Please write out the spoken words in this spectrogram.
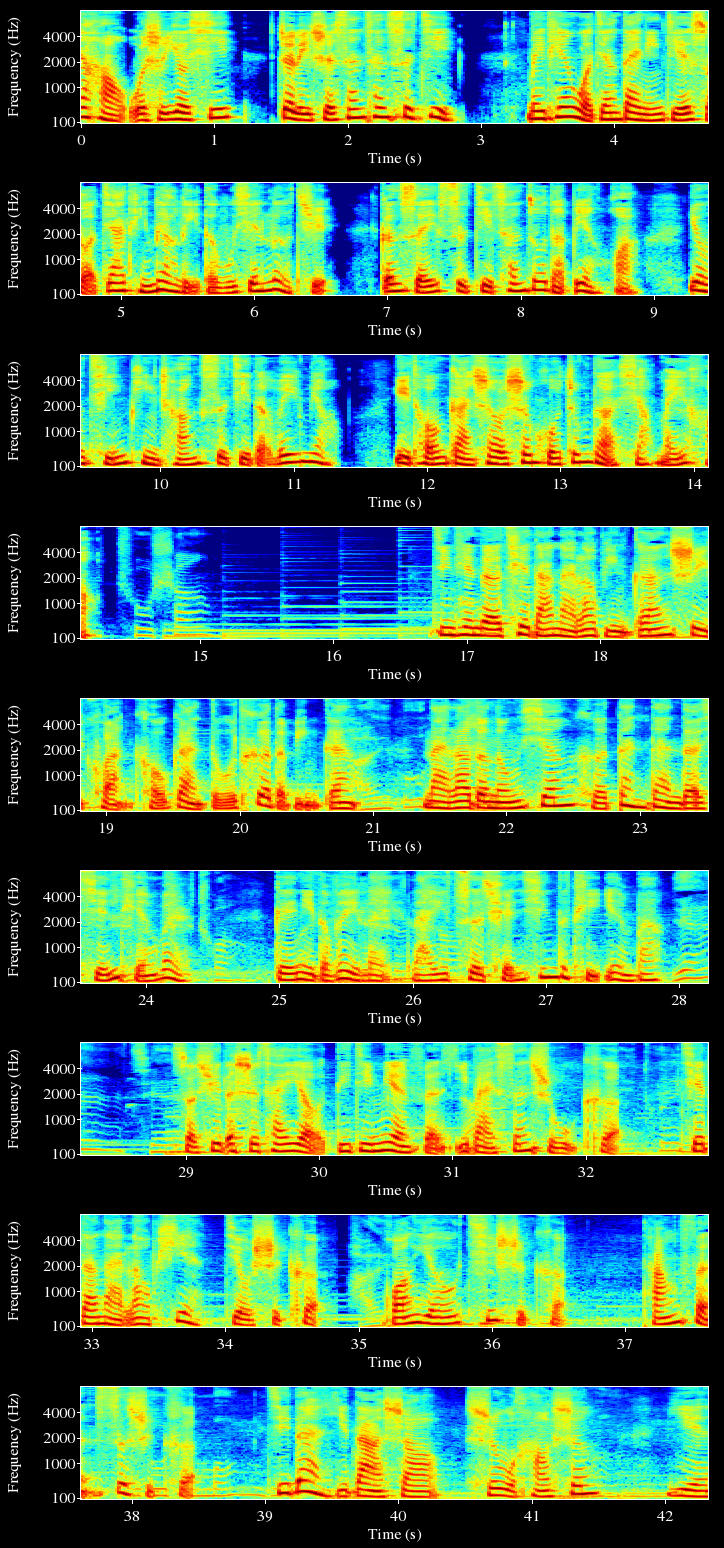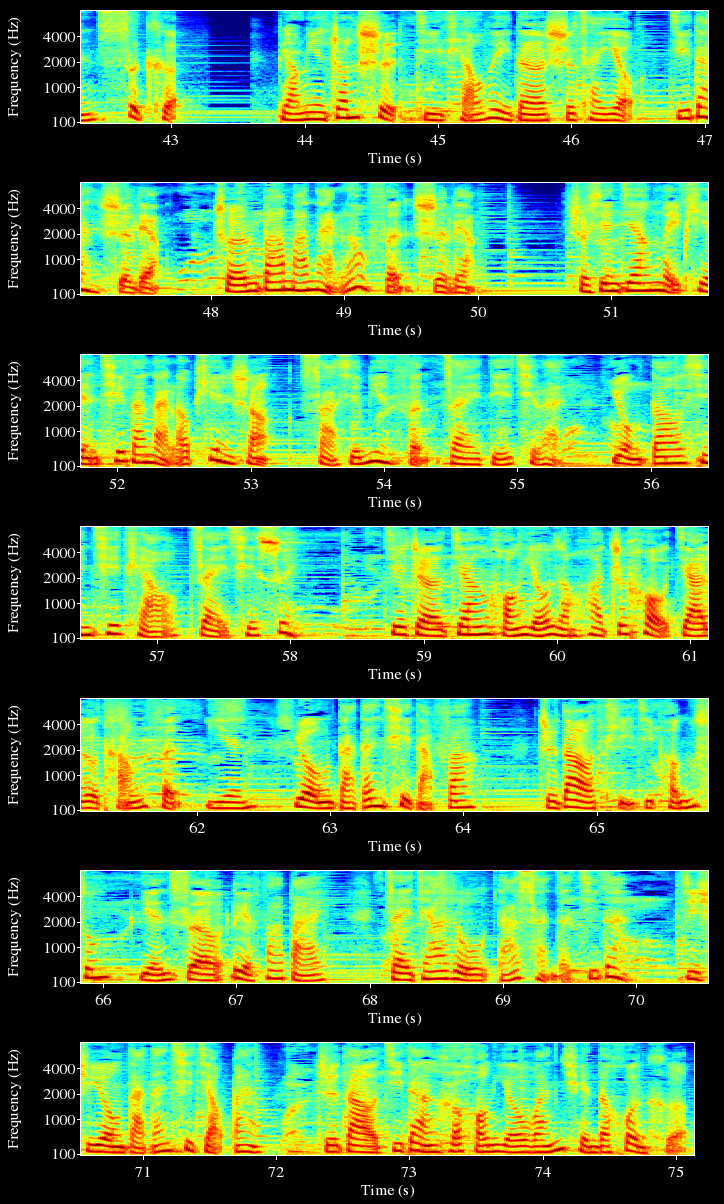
大家好，我是右希，这里是三餐四季。每天我将带您解锁家庭料理的无限乐趣，跟随四季餐桌的变化，用情品尝四季的微妙，一同感受生活中的小美好。今天的切达奶酪饼干是一款口感独特的饼干，奶酪的浓香和淡淡的咸甜味，给你的味蕾来一次全新的体验吧。所需的食材有低筋面粉一百三十五克，切达奶酪片九十克，黄油七十克，糖粉四十克，鸡蛋一大勺十五毫升，盐四克。表面装饰及调味的食材有鸡蛋适量，纯巴马奶酪粉适量。首先将每片切达奶酪片上撒些面粉，再叠起来，用刀先切条，再切碎。接着将黄油软化之后，加入糖粉、盐，用打蛋器打发，直到体积蓬松、颜色略发白，再加入打散的鸡蛋，继续用打蛋器搅拌，直到鸡蛋和黄油完全的混合。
